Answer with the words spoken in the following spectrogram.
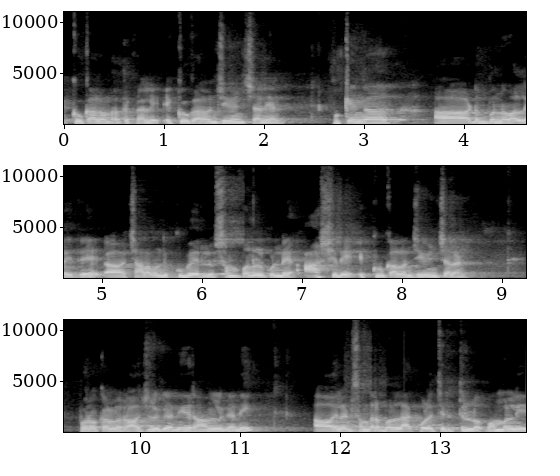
ఎక్కువ కాలం బ్రతకాలి ఎక్కువ కాలం జీవించాలి అని. ముఖ్యంగా డబ్బున్న వాళ్ళైతే చాలామంది కుబేర్లు సంపన్నులకు ఉండే ఆశ ఇదే ఎక్కువ కాలం జీవించాలని. పూర్వకాలంలో రాజులు కానీ రాణులు కానీ ఇలాంటి సందర్భాలు లేకపోలే చరిత్రలో. మమ్మల్ని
